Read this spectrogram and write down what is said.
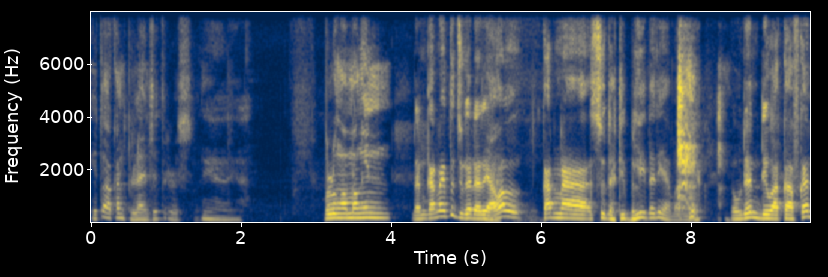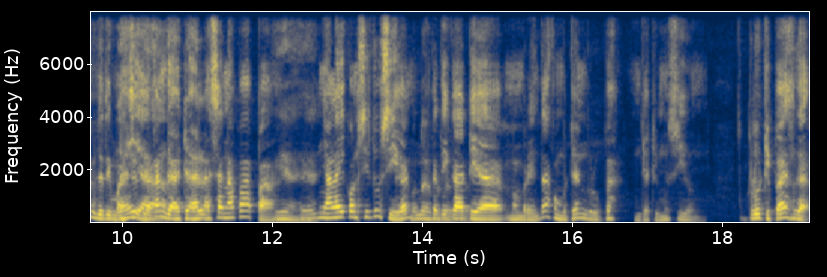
itu akan berlanjut terus. Iya, iya. Perlu ngomongin Dan karena itu juga dari awal karena sudah dibeli tadi ya Pak. Kemudian diwakafkan menjadi Nah masjid iya ya. kan nggak ada alasan apa-apa. Iya, Eh, Nyalai konstitusi kan. Benar, Ketika dia memerintah kemudian berubah menjadi museum. Perlu dibahas nggak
